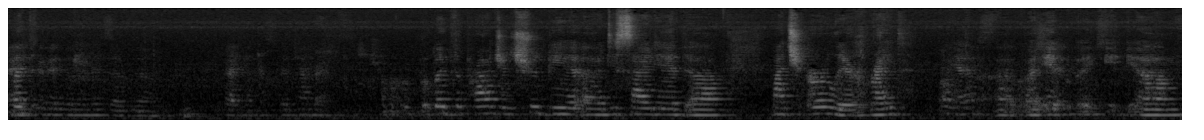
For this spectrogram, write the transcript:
But- And it's within the limits of the guidelines, the timelines. B- But the project should be uh, decided uh, much earlier, right? Oh, yes. Uh, but it- it- um,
